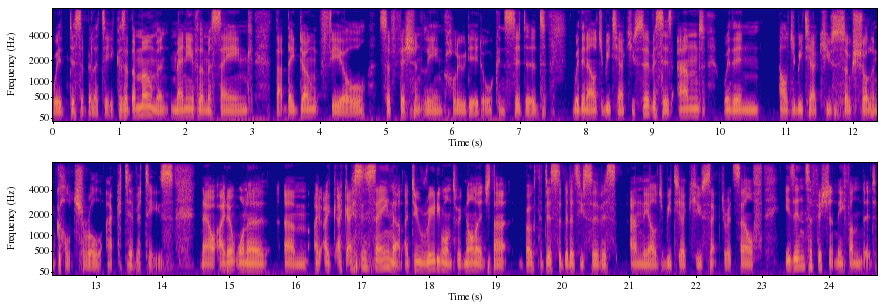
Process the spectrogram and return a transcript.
with disability. Because at the moment, many of them are saying that they don't feel sufficiently included or considered within LGBTIQ services and within LGBTIQ social and cultural activities. Now, I don't want to um, I, I, I, guess in saying that, I do really want to acknowledge that both the disability service and the LGBTIQ sector itself is insufficiently funded.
